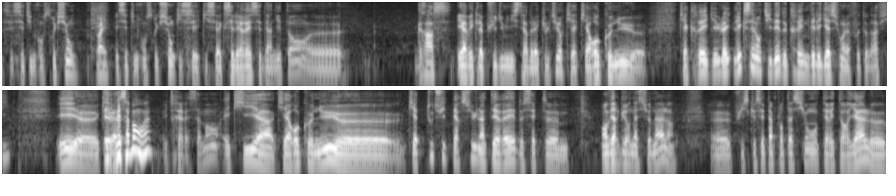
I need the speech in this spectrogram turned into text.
c'est une construction. Et c'est une construction qui s'est accélérée ces derniers temps. Euh, grâce et avec l'appui du ministère de la Culture qui a, qui a reconnu, euh, qui a créé, qui a eu l'excellente idée de créer une délégation à la photographie. Et, euh, qui récemment, hein Et très récemment, et qui a, qui a reconnu, euh, qui a tout de suite perçu l'intérêt de cette envergure nationale, puisque cette implantation territoriale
